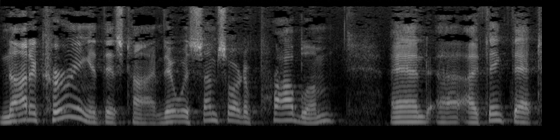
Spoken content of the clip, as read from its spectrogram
not occurring at this time. There was some sort of problem, and uh, I think that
